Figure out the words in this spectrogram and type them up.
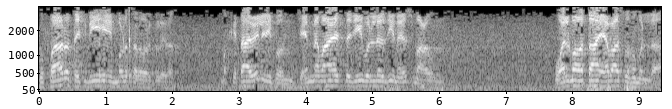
کفار تشبیه مړو سره ورکړه ده مخکتاب لري په جنما استجیب الذین يسمعون والموتى يبعثهم الله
